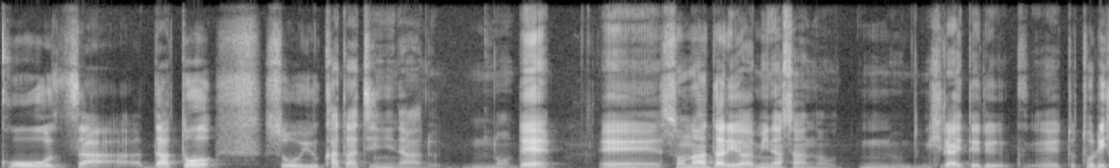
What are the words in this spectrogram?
講座だとそういう形になるので、えー、そのあたりは皆さんの、うん、開いてる、えーと、取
